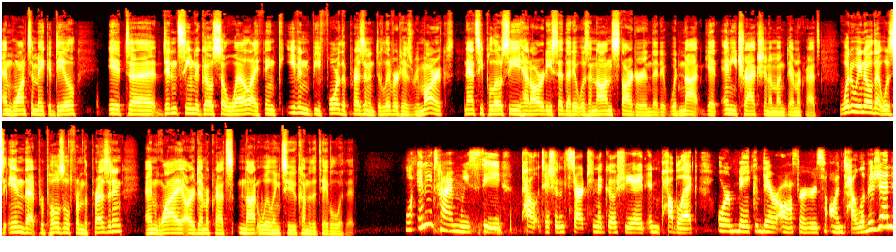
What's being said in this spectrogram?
and want to make a deal. It uh, didn't seem to go so well. I think even before the president delivered his remarks, Nancy Pelosi had already said that it was a non starter and that it would not get any traction among Democrats. What do we know that was in that proposal from the president, and why are Democrats not willing to come to the table with it? Well, anytime we see politicians start to negotiate in public or make their offers on television,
